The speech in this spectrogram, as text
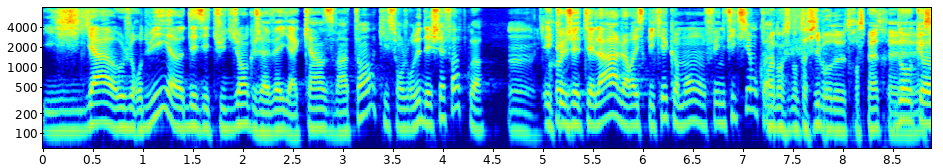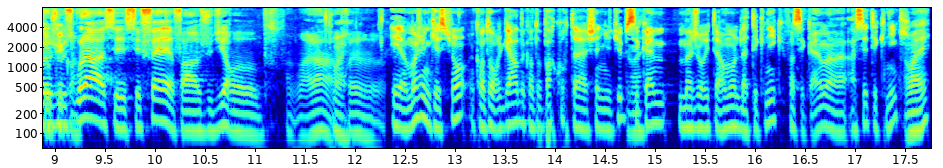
il y a aujourd'hui euh, des étudiants que j'avais il y a 15, 20 ans qui sont aujourd'hui des chefs-op, quoi. Et que j'étais là à leur expliquer comment on fait une fiction, quoi. Ouais, donc c'est dans ta fibre de transmettre. Et, Donc, et euh, je- voilà, c'est, fait. Enfin, je veux dire, euh, pff, voilà, Ouais. après. euh, Et euh, moi j'ai une question. Quand on regarde, quand on parcourt ta chaîne YouTube, c'est quand même majoritairement de la technique. Enfin, c'est quand même assez technique. Ouais.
